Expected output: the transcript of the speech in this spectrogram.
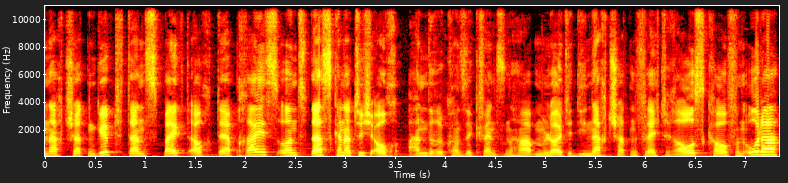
Nachtschatten gibt, dann spiked auch der Preis und das kann natürlich auch andere Konsequenzen haben. Leute, die Nachtschatten vielleicht rauskaufen oder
